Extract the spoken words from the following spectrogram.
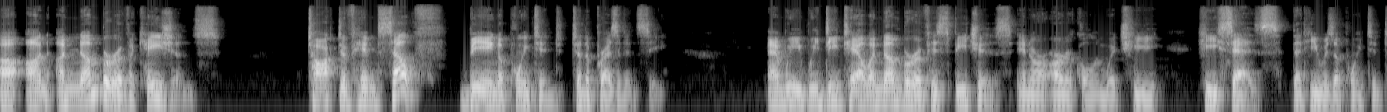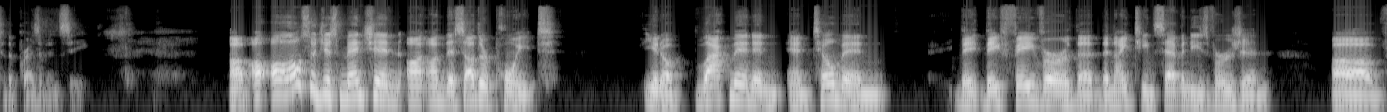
uh, on a number of occasions, talked of himself being appointed to the presidency, and we we detail a number of his speeches in our article in which he he says that he was appointed to the presidency. Um, I'll, I'll, also just mention on, on this other point, you know, Blackman and, and Tillman, they they favor the the 1970s version of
